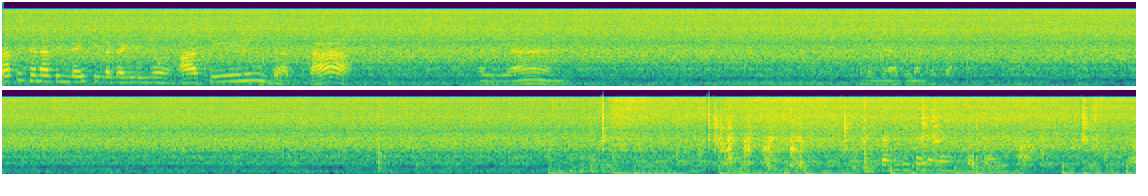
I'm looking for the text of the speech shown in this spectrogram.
Malapit na natin guys ilagay yung ating gata. Ayan. Lagyan natin ng gata. Isang-isa na yung ito guys. So,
